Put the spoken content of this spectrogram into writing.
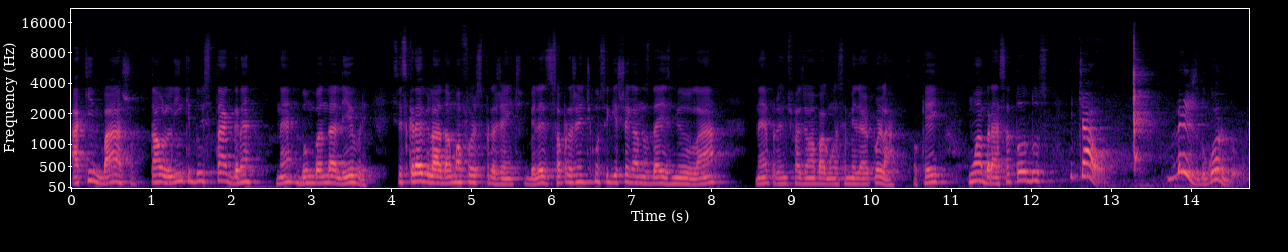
aqui embaixo tá o link do Instagram, né? Do Umbanda Livre. Se inscreve lá, dá uma força pra gente, beleza? Só pra gente conseguir chegar nos 10 mil lá, né? Pra gente fazer uma bagunça melhor por lá, ok? Um abraço a todos e tchau! Beijo do gordo!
